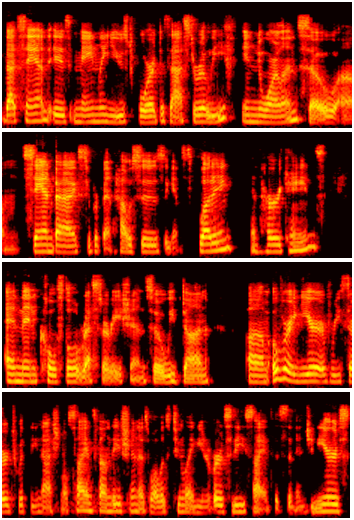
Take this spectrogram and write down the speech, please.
That sand is mainly used for disaster relief in New Orleans. So, um, sandbags to prevent houses against flooding and hurricanes, and then coastal restoration. So, we've done um, over a year of research with the National Science Foundation, as well as Tulane University scientists and engineers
